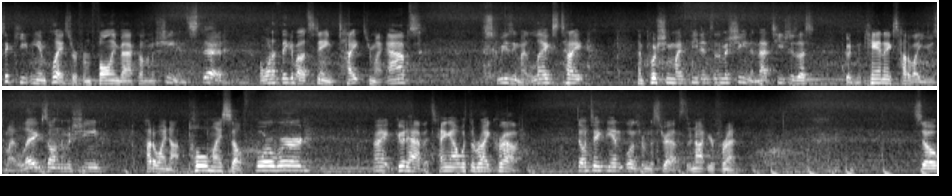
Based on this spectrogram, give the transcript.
to keep me in place or from falling back on the machine. Instead, I wanna think about staying tight through my abs, squeezing my legs tight, and pushing my feet into the machine. And that teaches us good mechanics. How do I use my legs on the machine? How do I not pull myself forward? All right, good habits. Hang out with the right crowd. Don't take the influence from the straps. They're not your friend. So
